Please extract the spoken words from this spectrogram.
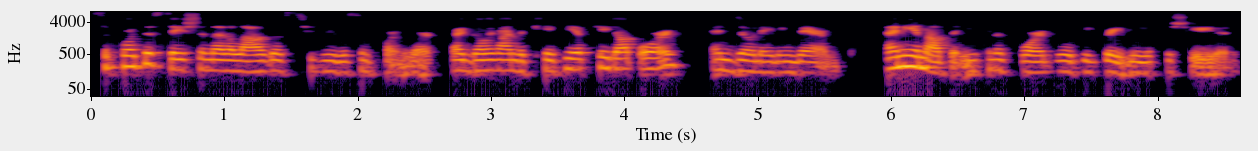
support the station that allows us to do this important work by going on to kpfk.org and donating there. Any amount that you can afford will be greatly appreciated.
